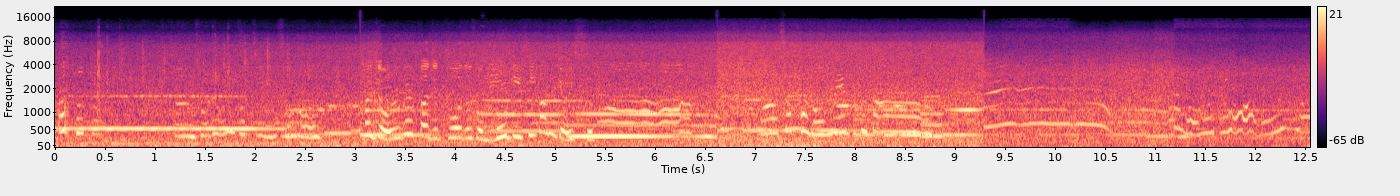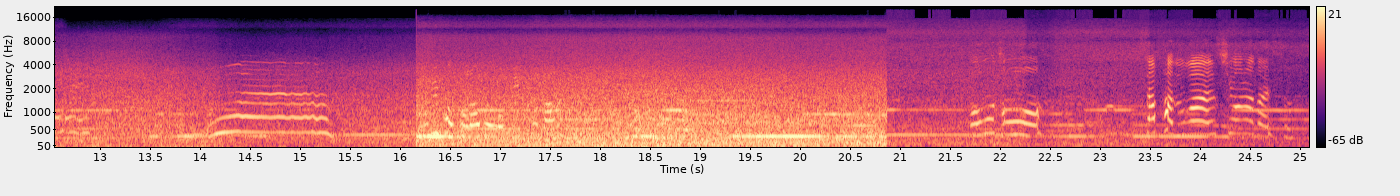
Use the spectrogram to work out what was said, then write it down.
나는 저런 것좀 있어서 닭이 얼굴까지 구워져서 목이 휘감겨 있어. 와 소파 너무 예쁘다. 너무 좋아 너무 좋아해 우와. 여기서 바라보고 이쁘다. 너무 더워. 사파 누가 시원하다 했어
